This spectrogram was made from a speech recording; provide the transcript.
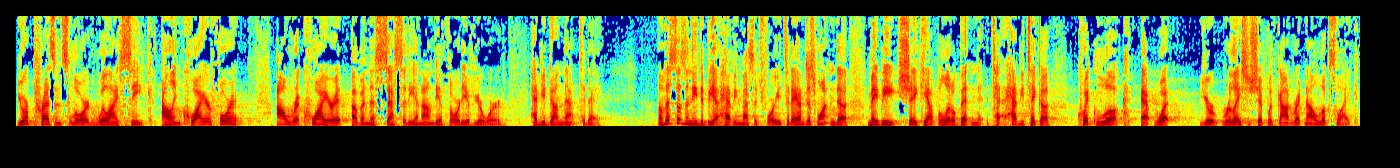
your presence, Lord, will I seek. I'll inquire for it. I'll require it of a necessity and on the authority of your word. Have you done that today? Now, this doesn't need to be a heavy message for you today. I'm just wanting to maybe shake you up a little bit and t- have you take a quick look at what your relationship with God right now looks like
